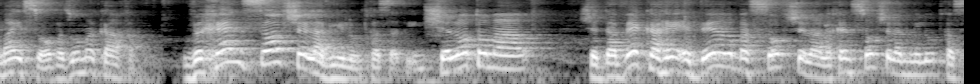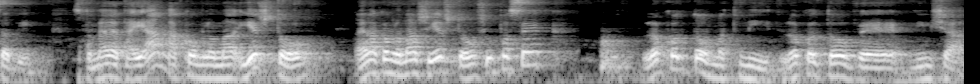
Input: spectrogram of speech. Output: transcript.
מה היא סוף? אז הוא אומר ככה, וכן סוף של הגמילות חסדים, שלא תאמר שדבק ההיעדר בסוף שלה, לכן סוף של הגמילות חסדים. זאת אומרת, היה מקום לומר, יש טוב, היה מקום לומר שיש טוב שהוא פוסק. לא כל טוב מתמיד, לא כל טוב uh, נמשך,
